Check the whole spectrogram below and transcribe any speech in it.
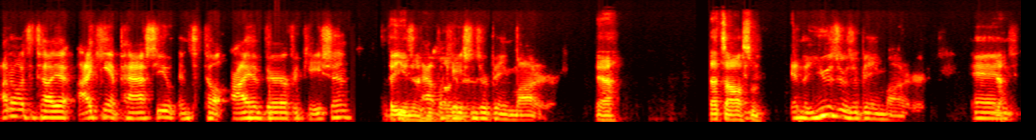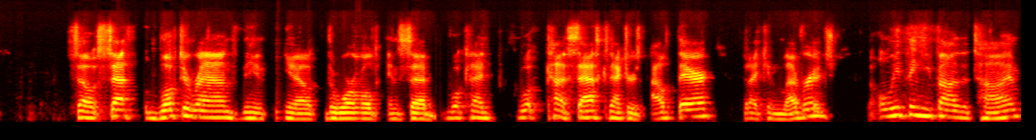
I don't know what to tell you. I can't pass you until I have verification that, that these applications are being monitored. Yeah, that's awesome. And, and the users are being monitored. And yeah. so Seth looked around the you know the world and said, "What can I? What kind of SaaS connectors out there that I can leverage?" The only thing he found at the time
